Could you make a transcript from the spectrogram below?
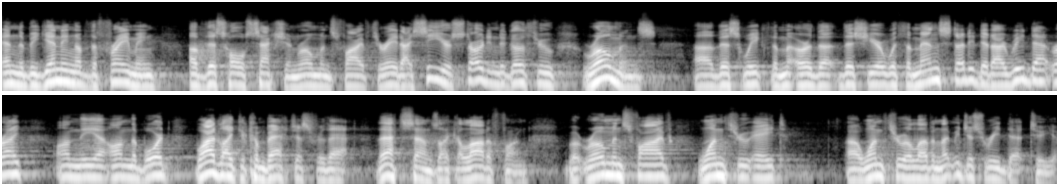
and the beginning of the framing of this whole section, Romans 5 through 8. I see you're starting to go through Romans uh, this week the, or the, this year with the men's study. Did I read that right? On the, uh, on the board? Well, I'd like to come back just for that. That sounds like a lot of fun. But Romans 5, 1 through 8, uh, 1 through 11, let me just read that to you.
